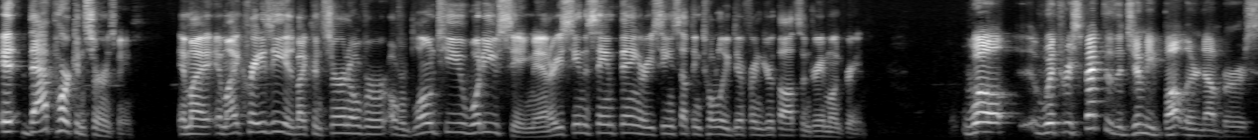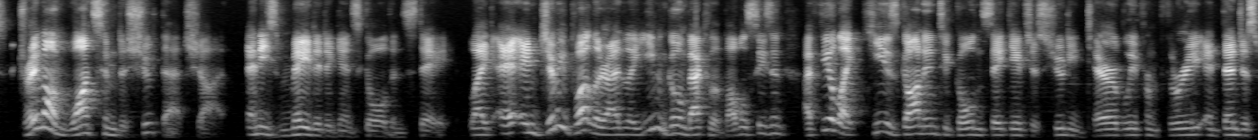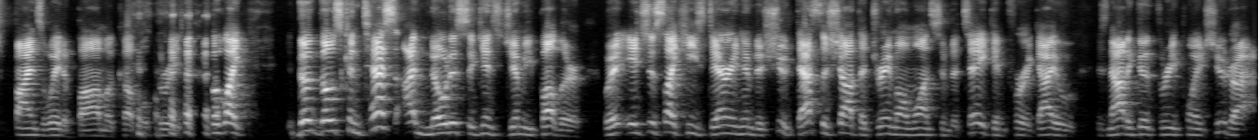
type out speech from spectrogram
It, that part concerns me. Am I am I crazy? Is my concern over overblown to you? What are you seeing, man? Are you seeing the same thing? Are you seeing something totally different? Your thoughts on Draymond Green? Well, with respect to the Jimmy Butler numbers, Draymond wants him to shoot that shot, and he's made it against Golden State. Like, and Jimmy Butler, I like even going back to the bubble season, I feel like he has gone into Golden State games just shooting terribly from three, and then just finds a way to bomb a couple threes. but like the, those contests I've noticed against Jimmy Butler, where it's just like he's daring him to shoot. That's the shot that Draymond wants him to take. And for a guy who is not a good three point shooter, I,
